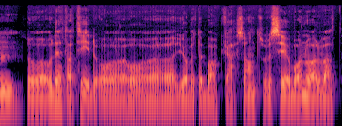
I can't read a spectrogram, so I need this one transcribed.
Mm. Så, og det tar tid å, å jobbe tilbake. Sant? Så vi ser jo bare Nå har det vært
